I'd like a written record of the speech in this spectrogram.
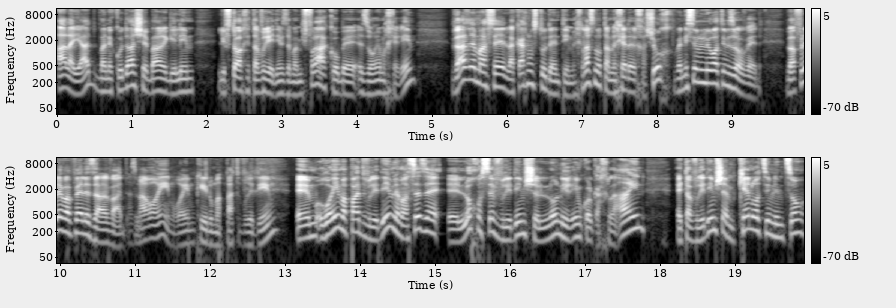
על היד, בנקודה שבה רגילים לפתוח את הווריד, אם זה במפרק או באזורים אחרים. ואז למעשה לקחנו סטודנטים, הכנסנו אותם לחדר חשוך, וניסינו לראות אם זה עובד. והפלא ופלא זה עבד. אז מה רואים? רואים כאילו מפת ורידים? הם רואים מפת ורידים, למעשה זה אה, לא חושף ורידים שלא נראים כל כך לעין. את הוורידים שהם כן רוצים למצוא,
